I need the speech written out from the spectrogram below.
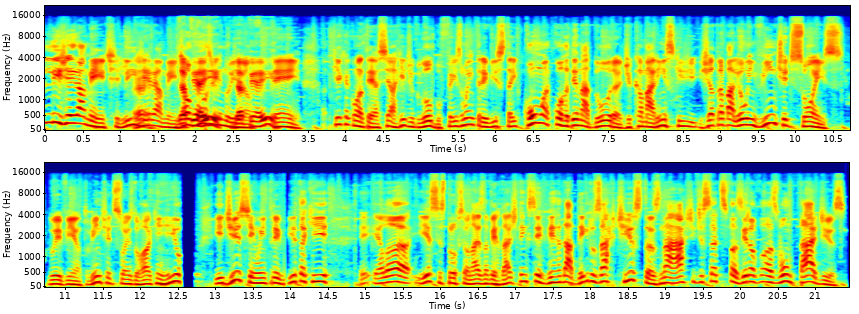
ligeiramente, ligeiramente. Já tem Alguns aí? diminuíram. Já tem aí? Tem. O que que acontece? A Rede Globo fez uma entrevista aí com uma coordenadora de camarins que já trabalhou em 20 edições do evento, 20 edições do Rock in Rio, e disse em uma entrevista que eh, ela, esses profissionais, na verdade, têm que ser verdadeiros artistas na arte de satisfazer as vontades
